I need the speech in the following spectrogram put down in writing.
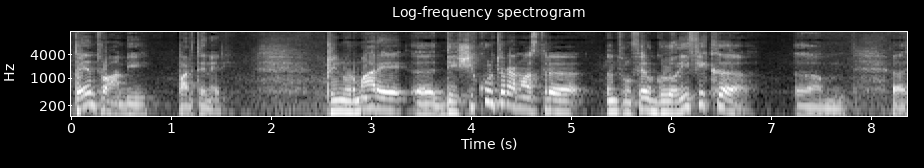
pentru ambii parteneri. Prin urmare, uh, deși cultura noastră într-un fel glorifică um, uh,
